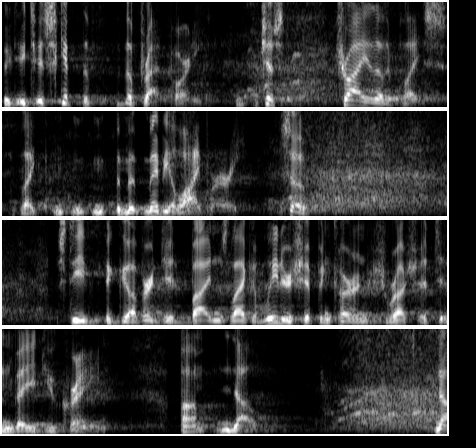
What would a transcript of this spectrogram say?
you skip the, the frat party. Just try another place, like maybe a library. So. Steve Gover, did Biden's lack of leadership encourage Russia to invade Ukraine? Um, no. No,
